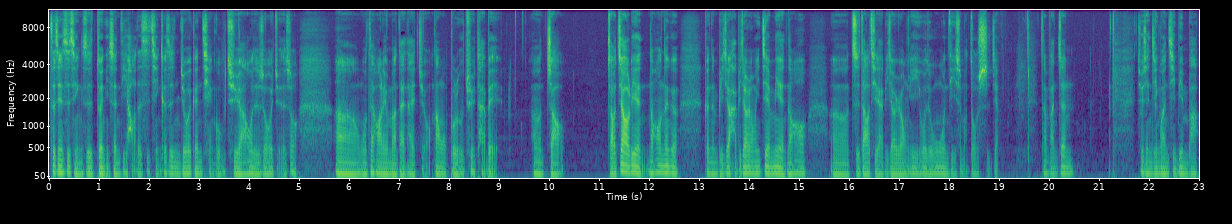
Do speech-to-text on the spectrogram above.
这件事情是对你身体好的事情，可是你就会跟钱过不去啊，或者说会觉得说，嗯，我在华联有没有待太久？那我不如去台北，嗯，找找教练，然后那个可能比较还比较容易见面，然后呃，指导起来比较容易，或者问问题什么都是这样。但反正就先静观其变吧。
